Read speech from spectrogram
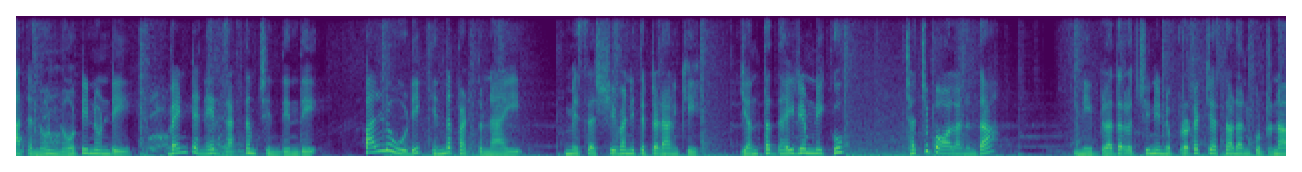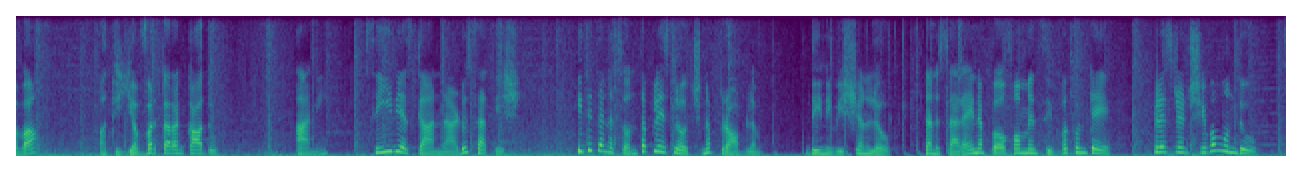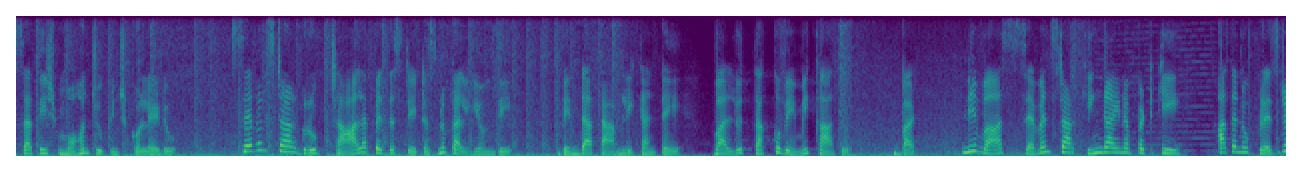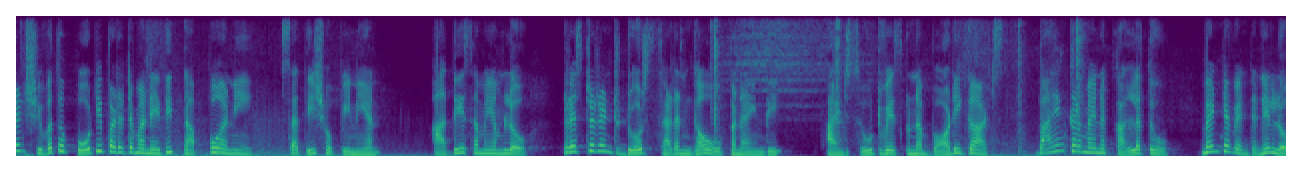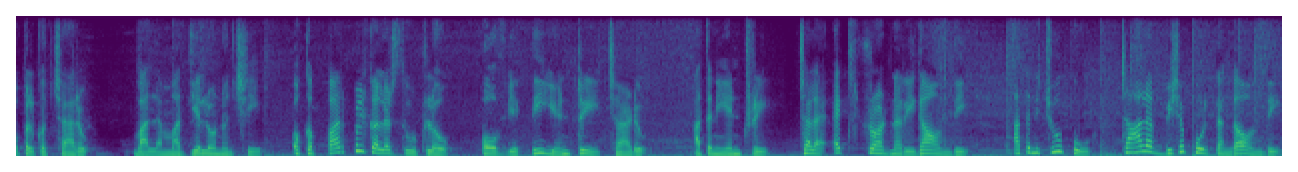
అతను నోటి నుండి వెంటనే రక్తం చిందింది. పళ్ళు ఊడి కింద పడుతున్నాయి. మిస్సెస్ శివని తిట్టడానికి ఎంత ధైర్యం నీకు? చచ్చిపోవాలనుందా? నీ బ్రదర్ వచ్చి నిన్ను ప్రొటెక్ట్ చేస్తాడనుకుంటున్నావా? అది ఎవ్వరి తరం కాదు. అని సీరియస్గా అన్నాడు సతీష్. ఇది తన సొంత ప్లేస్లో వచ్చిన ప్రాబ్లం. దీని విషయంలో తను సరైన పర్ఫార్మెన్స్ ఇవ్వకుంటే ప్రెసిడెంట్ శివ ముందు సతీష్ మొహం చూపించుకోలేడు. సెవెన్ స్టార్ గ్రూప్ చాలా పెద్ద స్టేటస్ను కలిగి ఉంది. బిందా ఫ్యామిలీ కంటే వాళ్ళు తక్కువేమీ కాదు. But Nivas seven star king అయినప్పటికీ అతను ప్రెసిడెంట్ శివతో పోటీ పడటం అనేది తప్పు అని సతీష్ ఒపీనియన్. అదే సమయంలో రెస్టారెంట్ డోర్ సడన్గా ఓపెన్ అయింది. అండ్ సూట్ వేసుకున్న బాడీ గార్డ్స్ భయంకరమైన కళ్ళతో వెంట వెంటనే లోపలికొచ్చారు. వాళ్ళ మధ్యలో నుంచి ఒక పర్పుల్ కలర్ సూట్లో ఓ వ్యక్తి ఎంట్రీ ఇచ్చాడు. అతని ఎంట్రీ చాలా ఎక్స్ట్రాడినరీగా ఉంది. అతని చూపు చాలా విషపూరితంగా ఉంది.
